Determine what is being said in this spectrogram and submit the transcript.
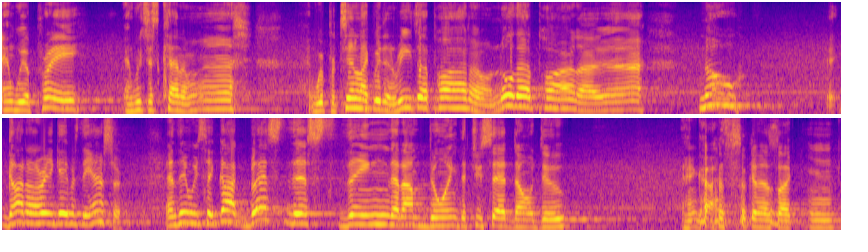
and we'll pray, and we just kind of, uh, we pretend like we didn't read that part. I don't know that part. I, uh, no, God already gave us the answer. And then we say, God, bless this thing that I'm doing that you said don't do. And God is looking at us like, mm,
